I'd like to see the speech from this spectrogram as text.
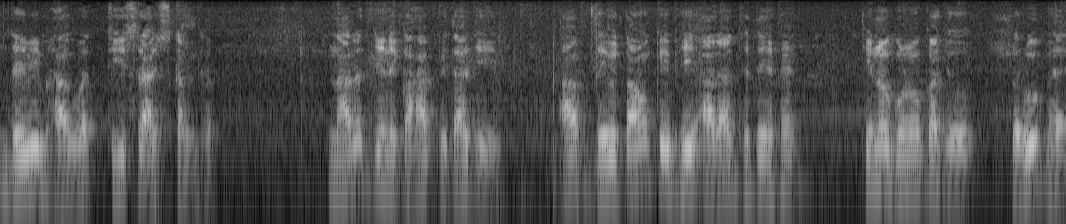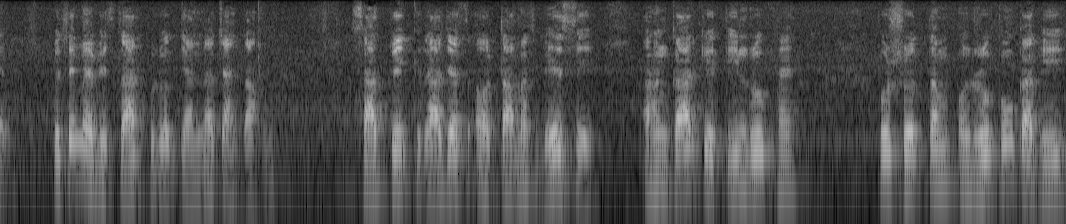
देवी भागवत तीसरा स्कंध। नारद जी ने कहा, पिताजी, आप देवताओं के भी आराध्य देव हैं। तीनों गुणों का जो स्वरूप है, उसे मैं विस्तार पूर्वक जानना चाहता हूँ। सात्विक, राजस और तामस भेद से अहंकार के तीन रूप हैं। पुरुषोत्तम उन रूपों का भी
